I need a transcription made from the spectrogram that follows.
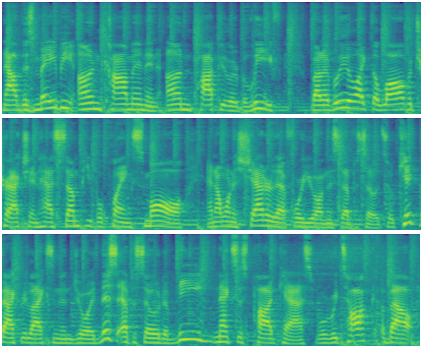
Now, this may be uncommon and unpopular belief, but I believe like the law of attraction has some people playing small, and I want to shatter that for you on this episode. So kick back, relax, and enjoy this episode of the Nexus Podcast, where we talk about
